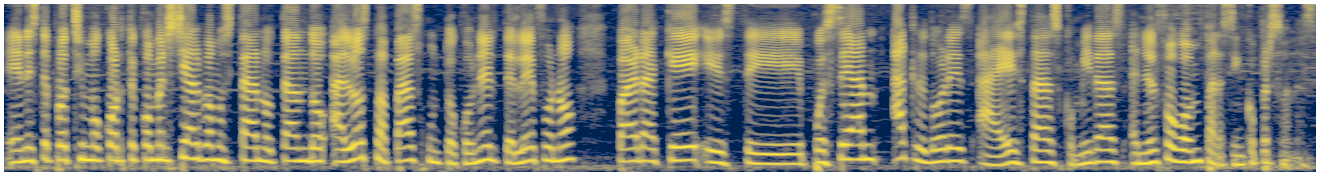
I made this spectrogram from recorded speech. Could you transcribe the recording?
En este próximo corte comercial vamos a estar anotando a los papás junto con el teléfono para que este, pues sean acreedores a estas comidas en el fogón para cinco personas.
